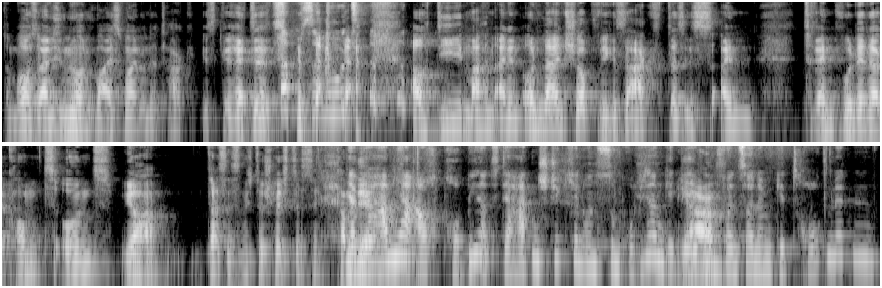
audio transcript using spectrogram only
Dann brauchst du eigentlich nur noch einen Weißwein und der Tag ist gerettet. Absolut. Auch die machen einen Online-Shop. Wie gesagt, das ist ein Trend wohl, der da kommt. Und ja, das ist nicht das Schlechteste. Kann ja, wir haben ja auch probiert. Der hat ein Stückchen uns zum Probieren gegeben ja, von so einem getrockneten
